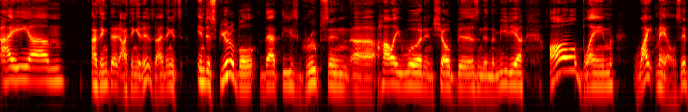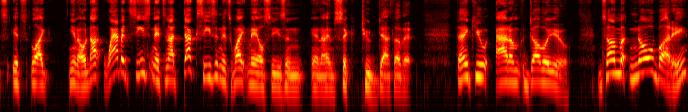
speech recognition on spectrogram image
I, um, I think that I think it is. I think it's indisputable that these groups in uh, Hollywood and showbiz and in the media all blame white males. It's it's like you know not wabbit season. It's not duck season. It's white male season, and I'm sick to death of it. Thank you, Adam W. Some nobody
